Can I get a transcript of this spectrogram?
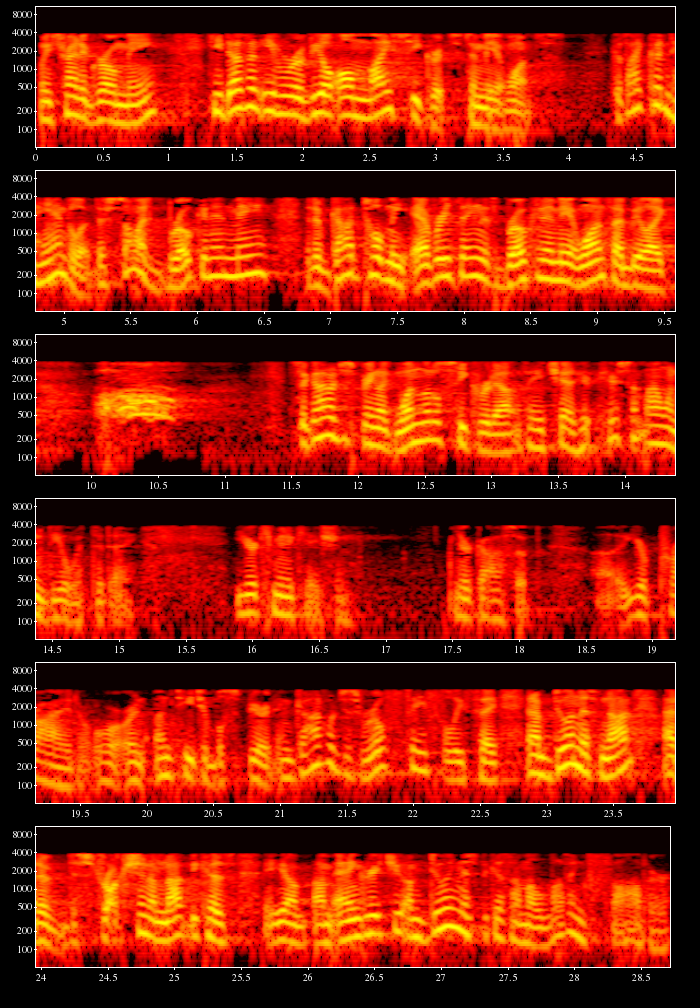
when He's trying to grow me, He doesn't even reveal all my secrets to me at once. Because I couldn't handle it. There's so much broken in me that if God told me everything that's broken in me at once, I'd be like, so God will just bring like one little secret out and say, hey, Chad, here, here's something I want to deal with today. Your communication, your gossip, uh, your pride, or, or, an unteachable spirit. And God will just real faithfully say, and I'm doing this not out of destruction. I'm not because you know, I'm angry at you. I'm doing this because I'm a loving father.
